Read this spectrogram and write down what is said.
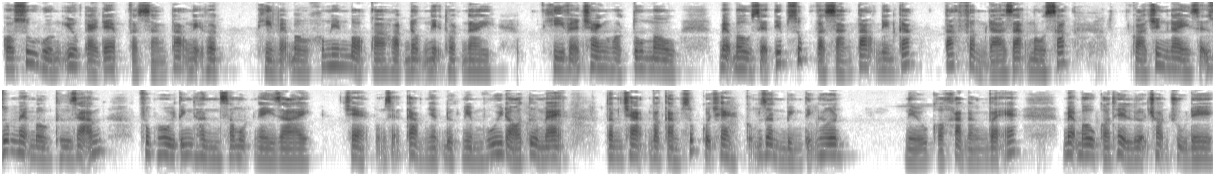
có xu hướng yêu cái đẹp và sáng tạo nghệ thuật thì mẹ bầu không nên bỏ qua hoạt động nghệ thuật này. Khi vẽ tranh hoặc tô màu, mẹ bầu sẽ tiếp xúc và sáng tạo nên các tác phẩm đa dạng màu sắc. Quá trình này sẽ giúp mẹ bầu thư giãn, phục hồi tinh thần sau một ngày dài. Trẻ cũng sẽ cảm nhận được niềm vui đó từ mẹ, tâm trạng và cảm xúc của trẻ cũng dần bình tĩnh hơn. Nếu có khả năng vẽ, mẹ bầu có thể lựa chọn chủ đề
